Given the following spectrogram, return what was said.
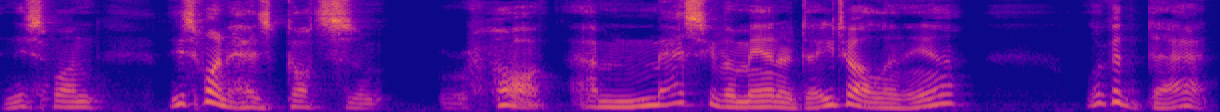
And this one, this one has got some, oh, a massive amount of detail in here. Look at that.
